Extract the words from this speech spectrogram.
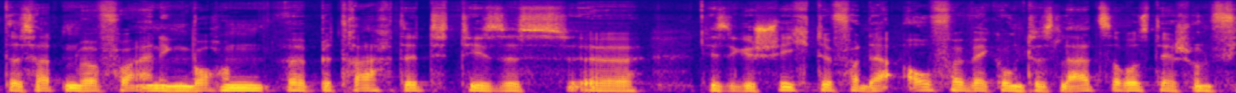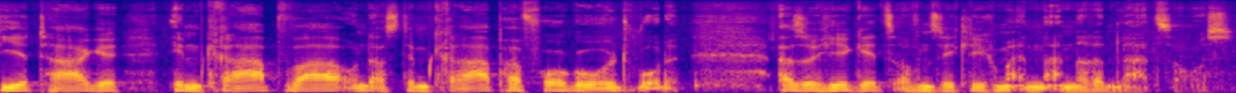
das hatten wir vor einigen Wochen äh, betrachtet, dieses, äh, diese Geschichte von der Auferweckung des Lazarus, der schon vier Tage im Grab war und aus dem Grab hervorgeholt wurde. Also hier geht es offensichtlich um einen anderen Lazarus.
